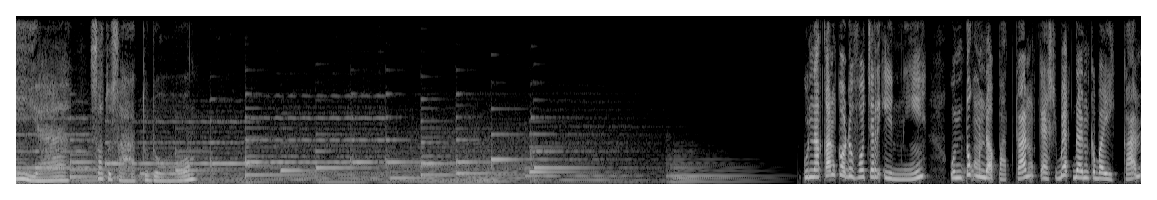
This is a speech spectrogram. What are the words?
Iya, satu-satu dong. Gunakan kode voucher ini untuk mendapatkan cashback dan kebaikan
